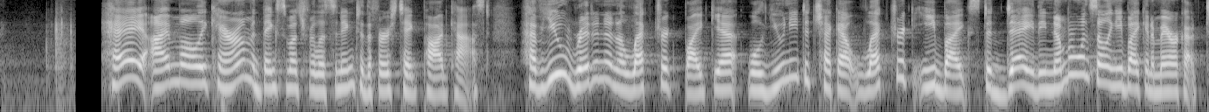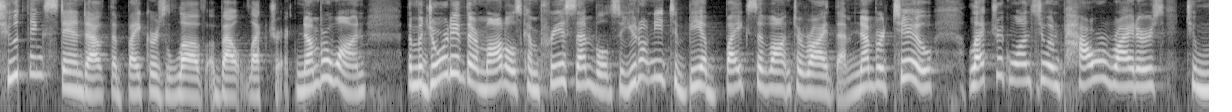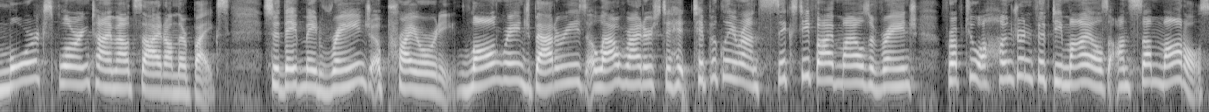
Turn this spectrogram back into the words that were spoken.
Hey, I'm Molly Qerim, and thanks so much for listening to the First Take podcast. Have you ridden an electric bike yet? Well, you need to check out Lectric E-Bikes today, the number one selling e-bike in America. Two things stand out that bikers love about Lectric. Number one, the majority of their models come pre-assembled, so you don't need to be a bike savant to ride them. Number two, Lectric wants to empower riders to more exploring time outside on their bikes. So they've made range a priority. Long-range batteries allow riders to hit typically around 65 miles of range for up to 150 miles on some models.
